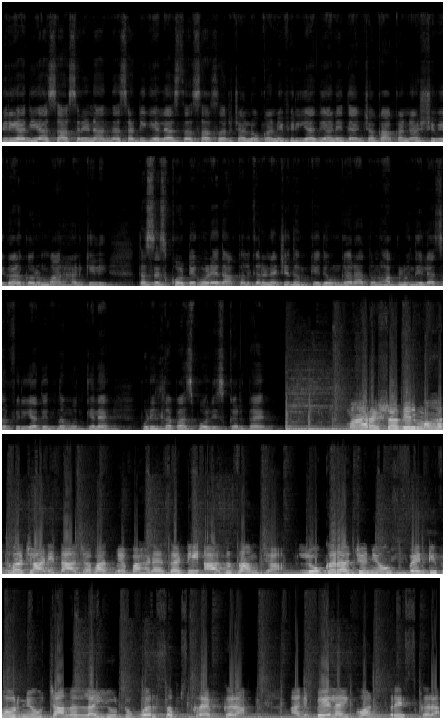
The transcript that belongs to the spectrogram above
फिर्यादी या सासरी नांदण्यासाठी गेल्या असता सासरच्या लोकांनी फिर्यादी आणि त्यांच्या काकांना शिवीगाळ करून मारहाण केली. तसेच खोटे गुन्हे दाखल करण्याची धमकी देऊन घरातून हाकलून दिल्याचं फिर्यादीत नमूद केलंय. पुढील तपास पोलीस करतायत. महाराष्ट्रातील महत्त्वाच्या आणि ताज्या बातम्या पाहण्यासाठी आजच आमच्या Lokrajya news twenty four news चॅनलला यूट्यूबवर सबस्क्राईब करा आणि बेल आयकॉन प्रेस करा.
